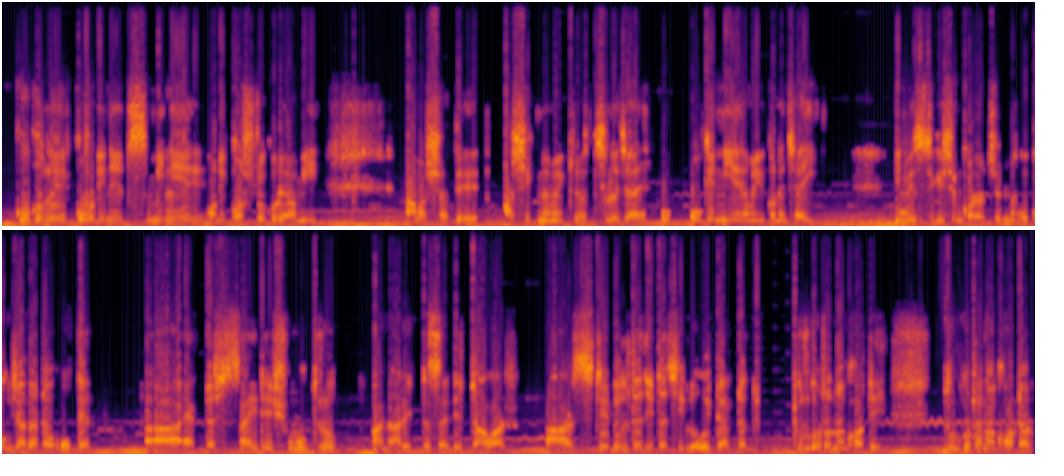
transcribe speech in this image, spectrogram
গুগলে কোঅর্ডিনেটস মিলিয়ে অনেক কষ্ট করে আমি আমার সাথে আশিক নামে একটা ছেলে যায়। ওকে নিয়ে আমি ওখানে যাই। ইনভেস্টিগেশন করার জন্য। এবং জায়গাটা ওপেন একটা সাইডে সমুদ্র আর আরেকটা সাইডে টাওয়ার আর স্টেবেলটা যেটা ছিল, ওইটা একটা দুর্ঘটনা ঘটে। দুর্ঘটনা ঘটার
